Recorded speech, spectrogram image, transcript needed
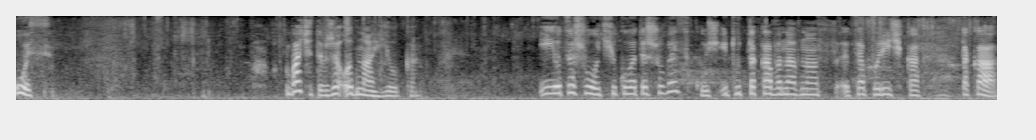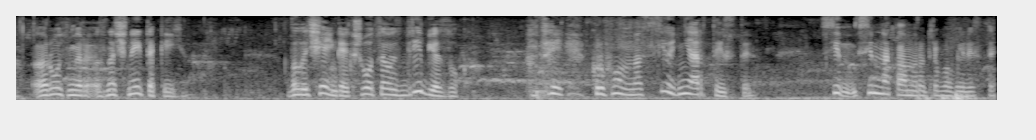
Ось. Бачите, вже одна гілка. І оце що, очікувати, що весь кущ. І тут така вона в нас, ця порічка, така розмір значний такий, величенька. Якщо оце ось дріб'язок, цей кругом у нас всі одні артисти. Всім, всім на камеру треба вилізти.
